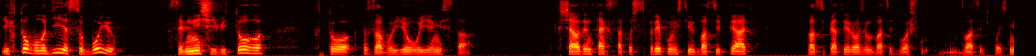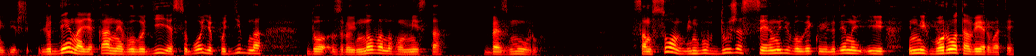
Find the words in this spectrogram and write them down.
І хто володіє собою, сильніший від того, хто завойовує міста. Ще один текст також з приповістів 25, 25 розділ, 28, 28 віршик. Людина, яка не володіє собою, подібна до зруйнованого міста без муру. Самсон він був дуже сильною великою людиною, і він міг ворота вирвати.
